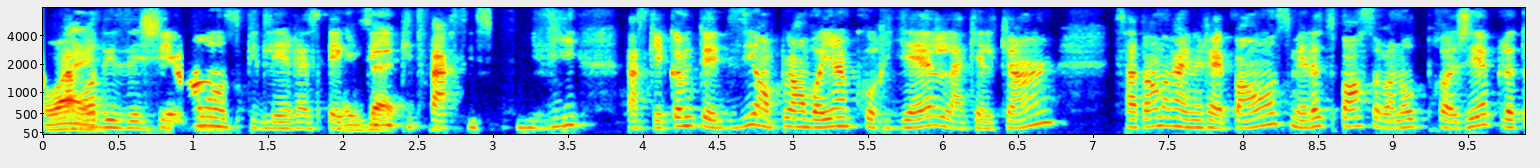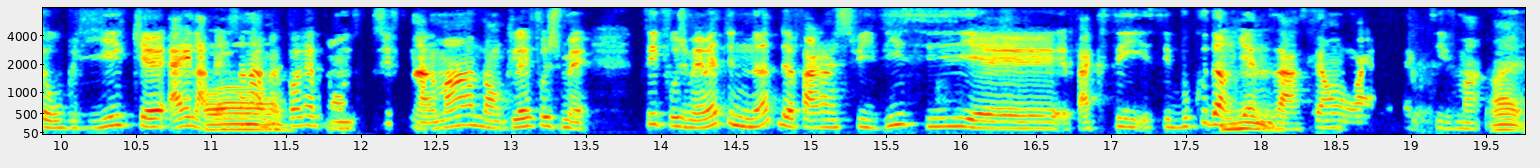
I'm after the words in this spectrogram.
avoir des échéances, puis de les respecter, puis de faire ses suivis. Parce que comme tu as dit, on peut envoyer un courriel à quelqu'un, s'attendre à une réponse, mais là, tu pars sur un autre projet, puis là, tu as oublié que hey, la personne n'a pas répondu finalement. Donc là, il faut que je me. il faut que je me mette une note de faire un suivi si. Euh, fait que c'est beaucoup mm-hmm. d'organisation, ouais, effectivement. Ouais.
